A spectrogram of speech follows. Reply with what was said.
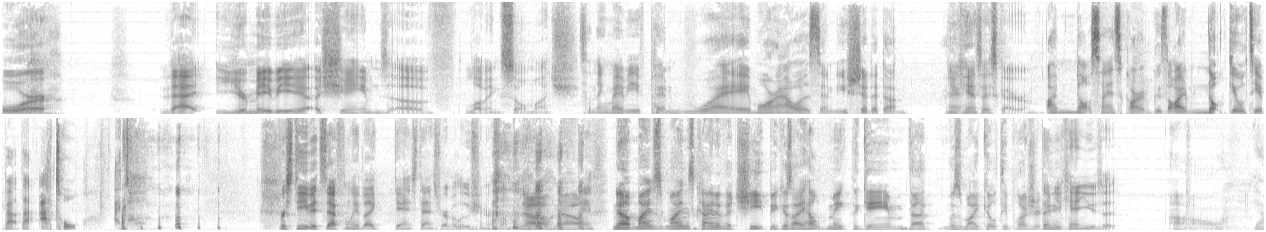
or that you're maybe ashamed of loving so much. Something maybe you've put in way more hours than you should have done. You can't say Skyrim. I'm not saying Skyrim because I'm not guilty about that at all. For Steve, it's definitely like Dance Dance Revolution or something. No, no, no. Mine's mine's kind of a cheat because I helped make the game. That was my guilty pleasure. then game. you can't use it. Oh, Yeah.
